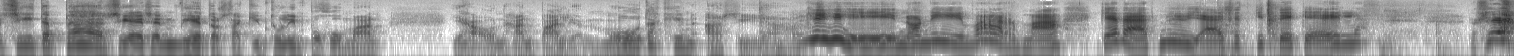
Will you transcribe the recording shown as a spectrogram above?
Siitä pääsiäisen vietostakin tulin puhumaan. Ja onhan paljon muutakin asiaa. Niin, no niin varmaan. Kevät myyjäisetkin tekeillä. No se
